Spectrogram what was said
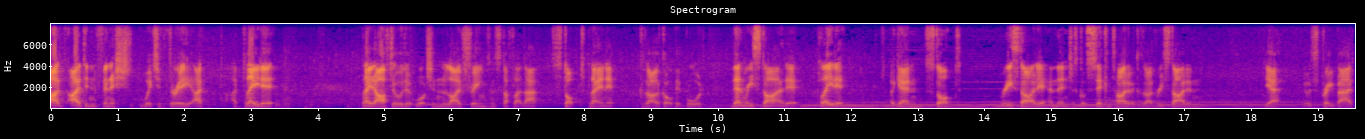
I I didn't finish Witcher 3. I I played it. Played it after watching the live streams and stuff like that. Stopped playing it because I got a bit bored. Then restarted it. Played it again. Stopped. Restarted it and then just got sick and tired of it because I'd restarted and yeah, it was pretty bad.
